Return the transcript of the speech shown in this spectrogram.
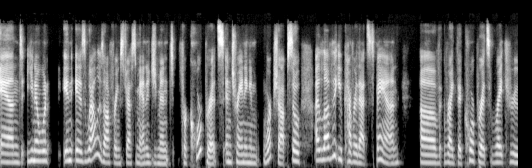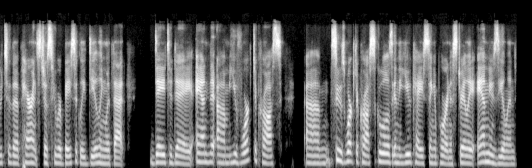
and, you know, when in as well as offering stress management for corporates and training and workshops. So I love that you cover that span of like the corporates right through to the parents just who are basically dealing with that day to day. And um, you've worked across um, Sue's worked across schools in the UK, Singapore, and Australia and New Zealand.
